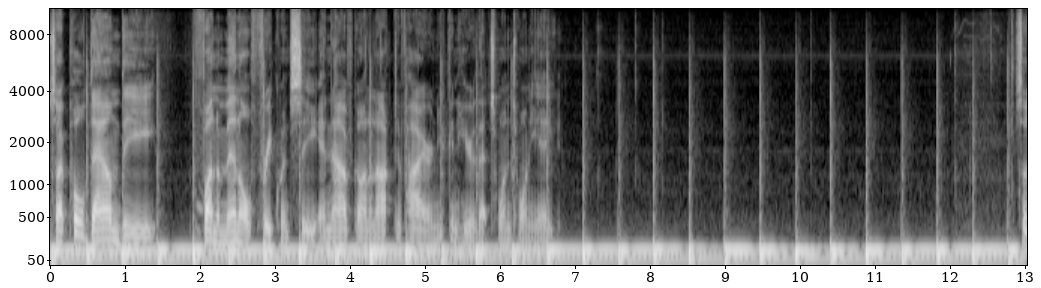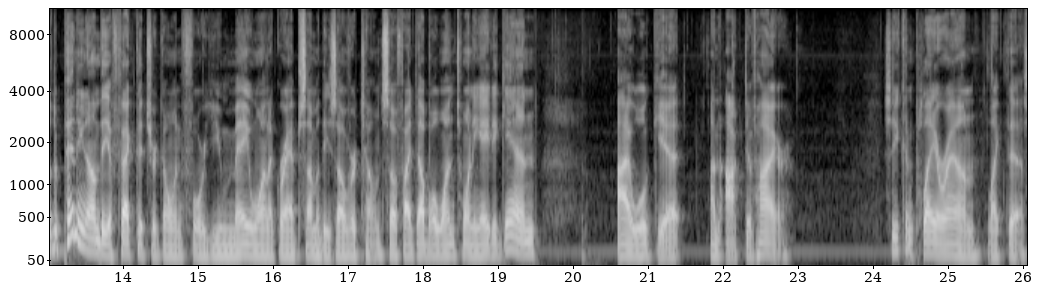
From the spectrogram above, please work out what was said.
So I pulled down the fundamental frequency and now I've gone an octave higher and you can hear that's 128. So depending on the effect that you're going for, you may want to grab some of these overtones. So if I double 128 again, I will get an octave higher. So you can play around like this.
